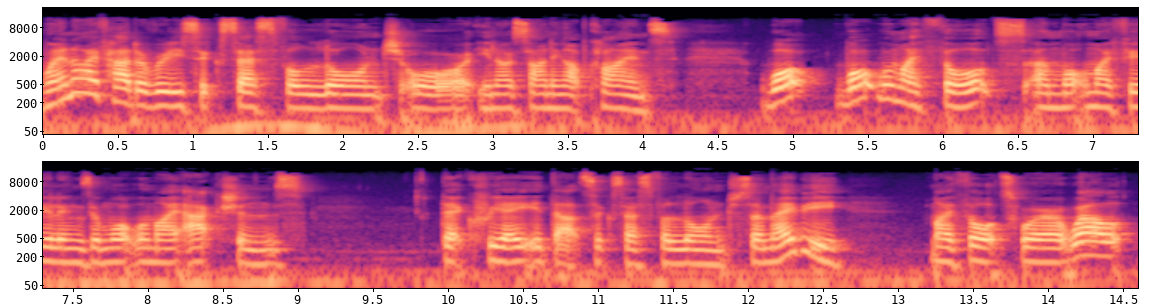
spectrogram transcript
when I've had a really successful launch or you know signing up clients, what what were my thoughts and what were my feelings and what were my actions that created that successful launch? So maybe my thoughts were, well,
